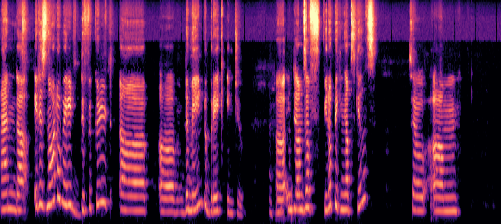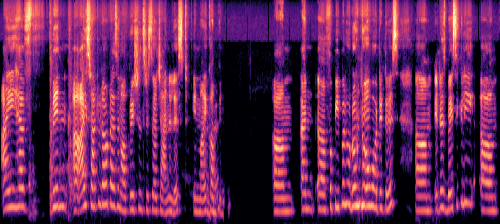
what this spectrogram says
and uh, it is not a very difficult uh, uh, domain to break into mm-hmm. Uh, in terms of you know picking up skills so um, i have been uh, i started out as an operations research analyst in my mm-hmm. company um, and uh, for people who don't know what it is, um, it is basically um,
